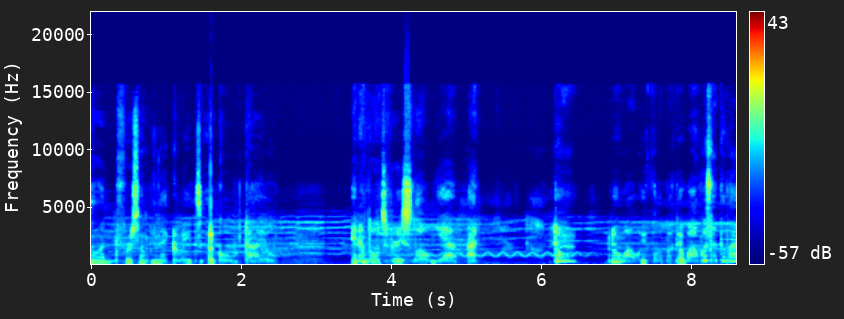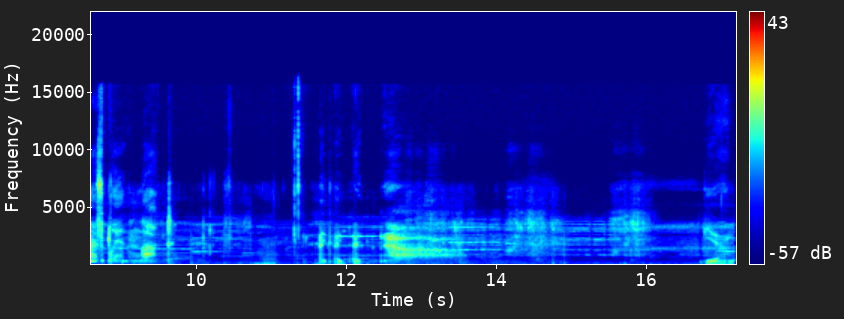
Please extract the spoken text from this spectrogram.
Sun for something that creates a gold tile. And it loads very slow. Yeah, I don't know how I feel about that. Why was that the last plant unlocked? I, I, I. Yeah, I'm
